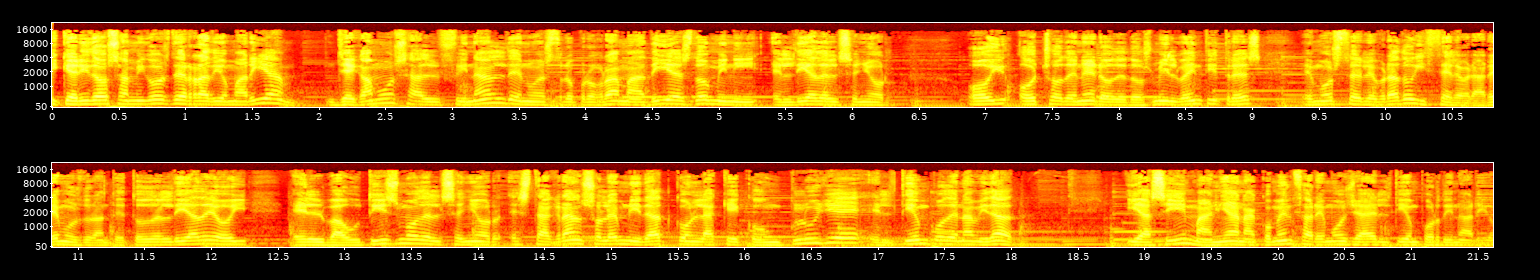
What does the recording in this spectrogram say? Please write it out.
Y queridos amigos de Radio María, llegamos al final de nuestro programa Días Domini, el Día del Señor. Hoy, 8 de enero de 2023, hemos celebrado y celebraremos durante todo el día de hoy el bautismo del Señor, esta gran solemnidad con la que concluye el tiempo de Navidad. Y así mañana comenzaremos ya el tiempo ordinario.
